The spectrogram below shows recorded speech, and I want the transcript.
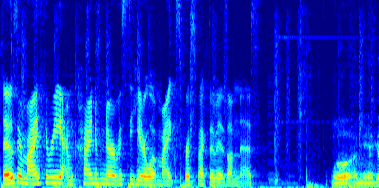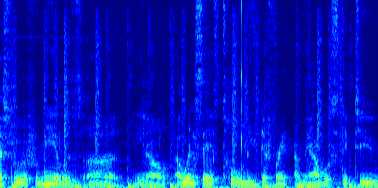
those are my three. I'm kind of nervous to hear what Mike's perspective is on this. Well, I mean, I guess for, for me, it was, uh, you know, I wouldn't say it's totally different. I mean, I will stick to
